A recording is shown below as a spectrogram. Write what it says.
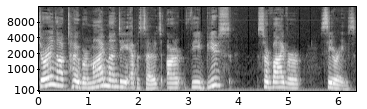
During October, my Monday episodes are the Abuse Survivor series,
